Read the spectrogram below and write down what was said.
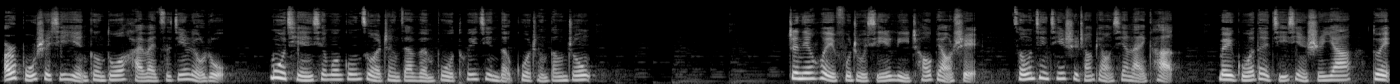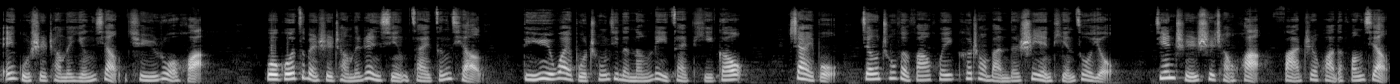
而不是吸引更多海外资金流入。目前相关工作正在稳步推进的过程当中。证监会副主席李超表示，从近期市场表现来看。美国的极限施压对 A 股市场的影响趋于弱化，我国资本市场的韧性在增强，抵御外部冲击的能力在提高。下一步将充分发挥科创板的试验田作用，坚持市场化、法治化的方向，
